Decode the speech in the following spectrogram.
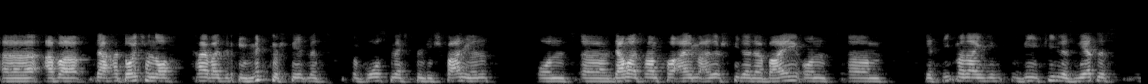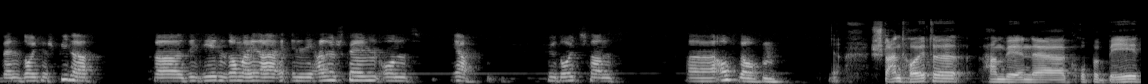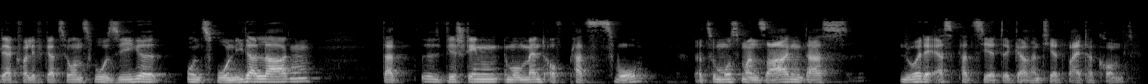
Äh, aber da hat Deutschland auch teilweise wirklich mitgespielt mit Großmächten wie Spanien. Und äh, damals waren vor allem alle Spieler dabei und ähm, jetzt sieht man eigentlich, wie viel es wert ist, wenn solche Spieler äh, sich jeden Sommer in die Halle stellen und ja, für Deutschland äh, auflaufen. Ja. Stand heute haben wir in der Gruppe B der Qualifikation zwei Siege und zwei Niederlagen. Da, äh, wir stehen im Moment auf Platz zwei Dazu muss man sagen, dass nur der Erstplatzierte garantiert weiterkommt.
